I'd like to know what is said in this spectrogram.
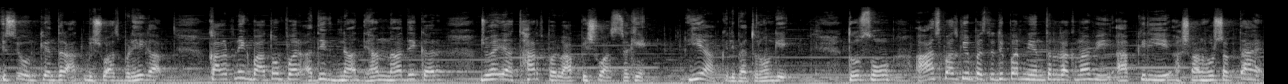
इससे उनके अंदर आत्मविश्वास बढ़ेगा। काल्पनिक बातों पर अधिक ध्यान ना देकर जो है यथार्थ पर आप विश्वास रखें। ये आपके लिए बेहतर होंगे। दोस्तों, आसपास की परिस्थिति पर नियंत्रण रखना भी आपके लिए आसान हो सकता है।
